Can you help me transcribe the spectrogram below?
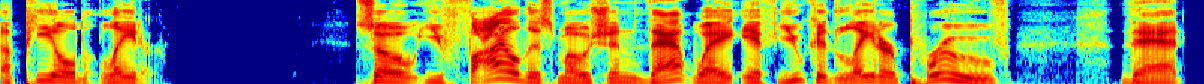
appealed later. So you file this motion that way if you could later prove that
